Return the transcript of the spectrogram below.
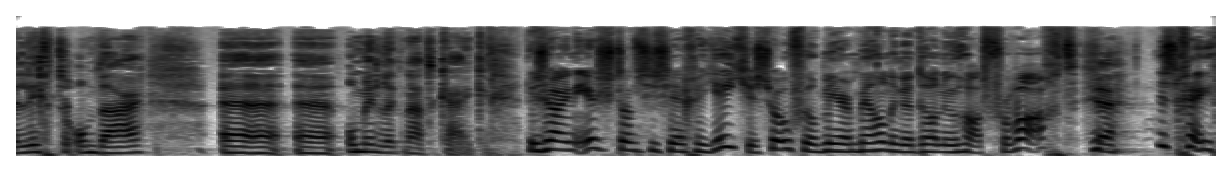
lichten. Om daar onmiddellijk naar te kijken. Nu zou je in eerste instantie zeggen: Jeetje, zoveel meer meldingen dan u had verwacht. Ja. Is geen,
